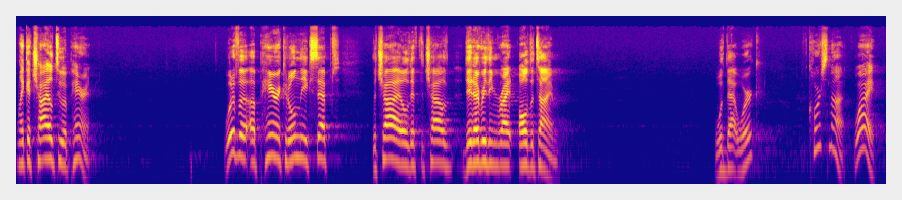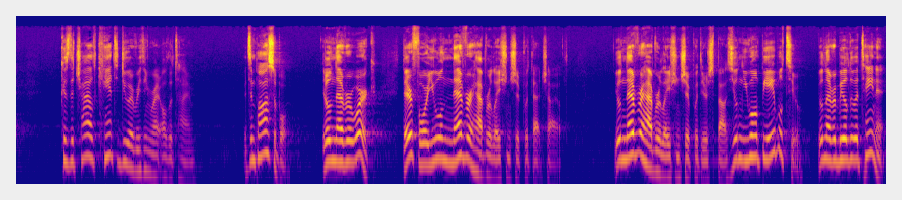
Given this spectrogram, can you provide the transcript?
like a child to a parent? What if a, a parent could only accept the child if the child did everything right all the time? Would that work? Of course not. Why? Because the child can't do everything right all the time. It's impossible. It'll never work. Therefore, you will never have relationship with that child. You'll never have relationship with your spouse. You'll, you won't be able to. You'll never be able to attain it.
